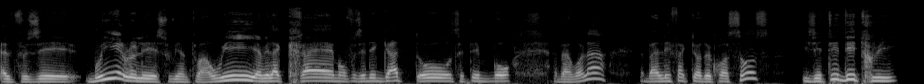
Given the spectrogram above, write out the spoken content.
elle faisait bouillir le lait, souviens-toi. Oui, il y avait la crème, on faisait des gâteaux, c'était bon. Eh ben voilà, eh ben les facteurs de croissance, ils étaient détruits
